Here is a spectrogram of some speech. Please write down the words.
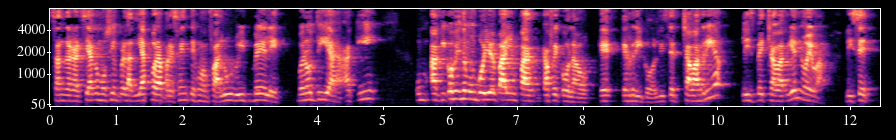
Sandra García, como siempre, la diáspora presente, Juan Falú, Luis Vélez, buenos días, aquí, aquí comiéndome un bollo de pan para café colado, qué, qué rico. Lisette Chavarría, Lisbeth Chavarría nueva, Lisette,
